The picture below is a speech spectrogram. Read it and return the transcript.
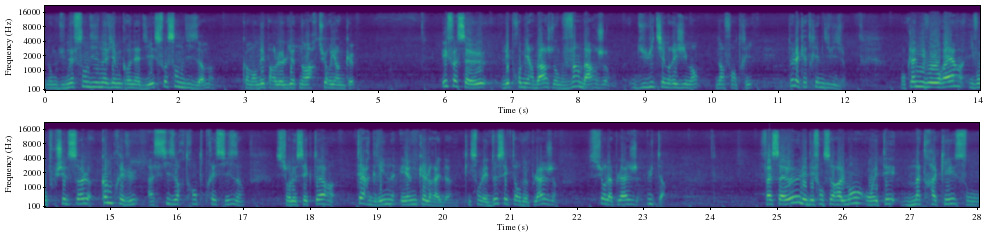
donc du 919e grenadier, 70 hommes, commandés par le lieutenant Arthur Yanke. Et face à eux, les premières barges, donc 20 barges du 8e régiment d'infanterie de la 4e division. Donc là, niveau horaire, ils vont toucher le sol comme prévu à 6h30 précise sur le secteur Terre Green et Uncle Red, qui sont les deux secteurs de plage sur la plage Utah. Face à eux, les défenseurs allemands ont été matraqués, sont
